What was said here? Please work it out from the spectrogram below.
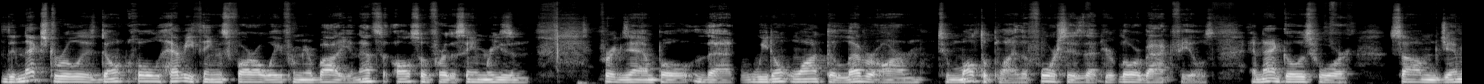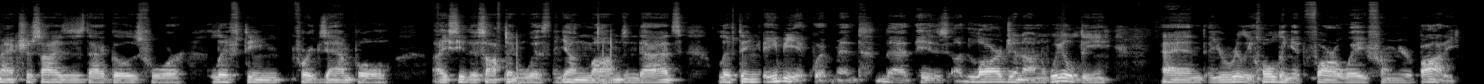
The next rule is don't hold heavy things far away from your body. And that's also for the same reason, for example, that we don't want the lever arm to multiply the forces that your lower back feels. And that goes for some gym exercises, that goes for lifting, for example. I see this often with young moms and dads lifting baby equipment that is large and unwieldy, and you're really holding it far away from your body.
